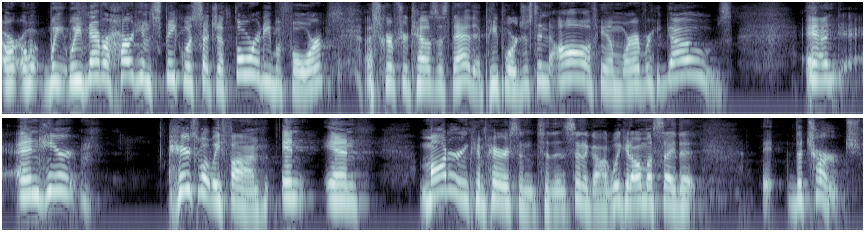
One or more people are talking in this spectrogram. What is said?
or, or we, we've never heard him speak with such authority before. A scripture tells us that, that people are just in awe of him wherever he goes. And, and here, here's what we find in, in modern comparison to the synagogue, we could almost say that the church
